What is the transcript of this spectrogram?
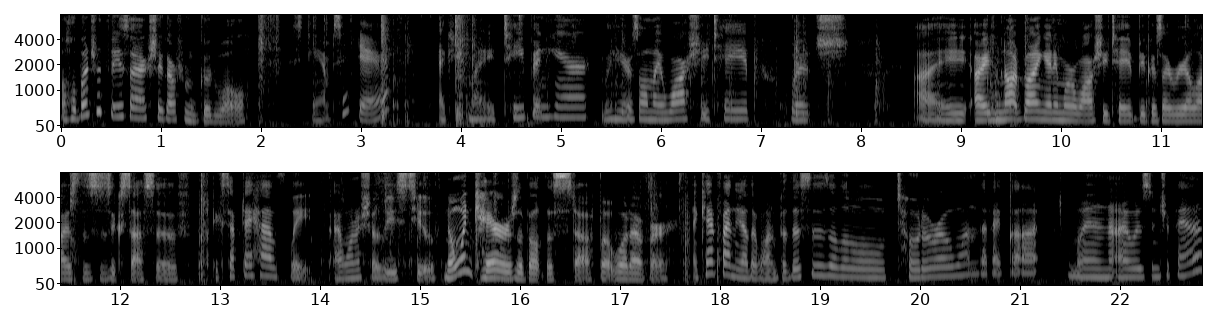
A whole bunch of these I actually got from Goodwill. Stamps in there. I keep my tape in here. Here's all my washi tape, which I I'm not buying any more washi tape because I realize this is excessive. Except I have wait, I want to show these two. No one cares about this stuff, but whatever. I can't find the other one, but this is a little Totoro one that I got when I was in Japan.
